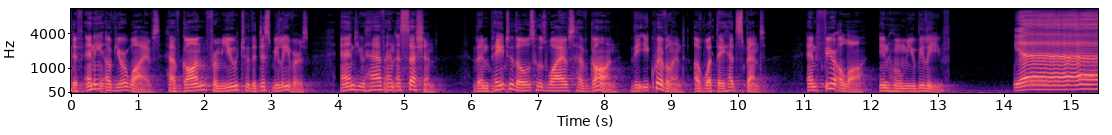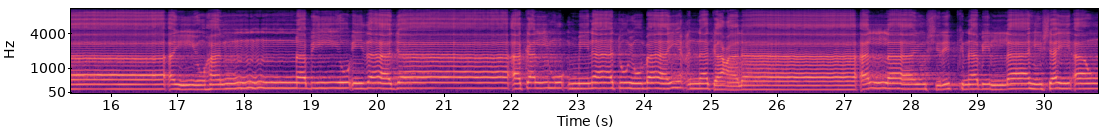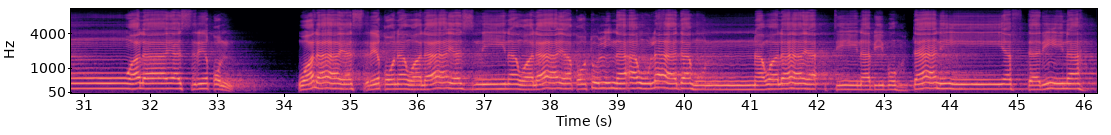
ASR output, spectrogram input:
And if any of your wives have gone from you to the disbelievers, and you have an accession, then pay to those whose wives have gone the equivalent of what they had spent, and fear Allah in whom you believe. يا ايها النبي اذا جاءك المؤمنات يبايعنك على ألا يشركن بالله شيئا ولا يسرقن ولا يسرقن ولا يزنين ولا يقتلن أولادهن ولا يأتين ببهتان يفترينه.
